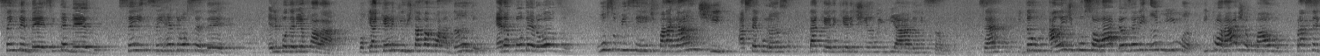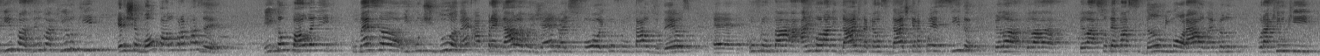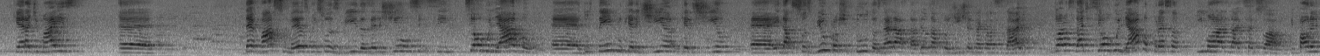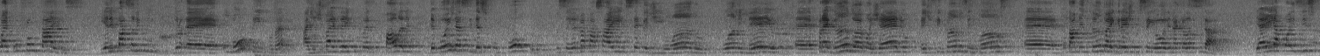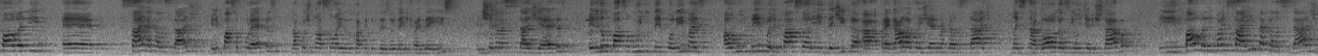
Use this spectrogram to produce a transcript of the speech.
sem temer, sem ter medo, sem, sem retroceder. Ele poderia falar, porque aquele que o estava guardando era poderoso o suficiente para garantir a segurança daquele que ele tinha enviado em missão. Certo? Então, além de consolar, Deus ele anima, encoraja Paulo para seguir fazendo aquilo que ele chamou Paulo para fazer. Então, Paulo ele começa e continua né, a pregar o evangelho, a expor e confrontar os judeus, é, confrontar a, a, imoralidade daquela cidade que era conhecida pela, pela, pela sua devassidão imoral, né, pelo, por aquilo que, que era de mais. É, devasso mesmo em suas vidas, eles tinham, se, se, se orgulhavam é, do templo que, ele tinha, que eles tinham é, e das suas mil prostitutas, né, da, da deusa Afrodite naquela cidade. Então era uma cidade que se orgulhava por essa imoralidade sexual. E Paulo ele vai confrontar isso. E ele passa ali um, é, um bom tempo, né? A gente vai ver que Paulo, ele, depois desse desconforto do Senhor, ele vai passar aí cerca de um ano, um ano e meio, é, pregando o Evangelho, edificando os irmãos, é, fundamentando a igreja do Senhor ali naquela cidade. E aí, após isso, Paulo ele é, sai daquela cidade, ele passa por Éfeso, na continuação ainda do capítulo 18 a gente vai ver isso. Ele chega nessa cidade de Éfeso, ele não passa muito tempo ali, mas algum tempo ele passa e dedica a pregar o evangelho naquela cidade, nas sinagogas e onde ele estava. E Paulo ele vai sair daquela cidade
